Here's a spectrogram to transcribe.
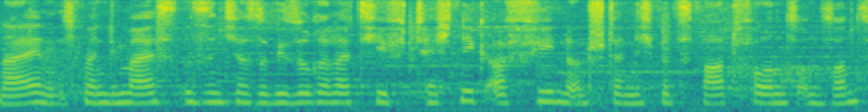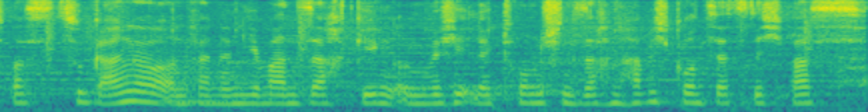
Nein, ich meine, die meisten sind ja sowieso relativ technikaffin und ständig mit Smartphones und sonst was zugange. Und wenn dann jemand sagt, gegen irgendwelche elektronischen Sachen habe ich grundsätzlich was,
